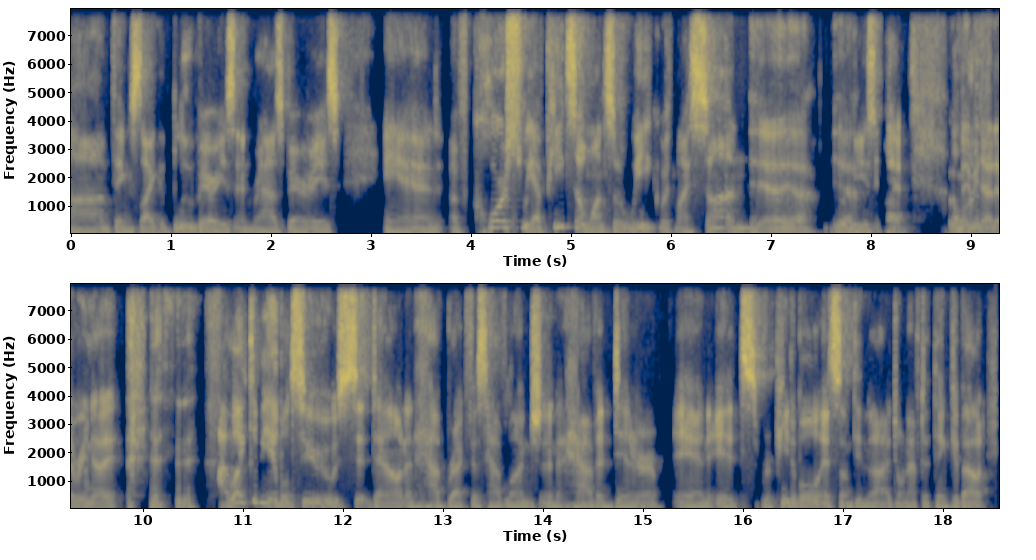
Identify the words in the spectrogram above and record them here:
Um, things like blueberries and raspberries. And of course, we have pizza once a week with my son. Yeah, yeah, yeah. Movies, but, but maybe not every night. I like to be able to sit down and have breakfast, have lunch, and have a dinner. And it's repeatable. It's something that I don't have to think about.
